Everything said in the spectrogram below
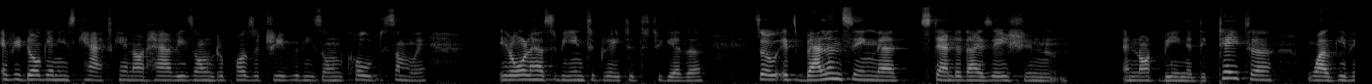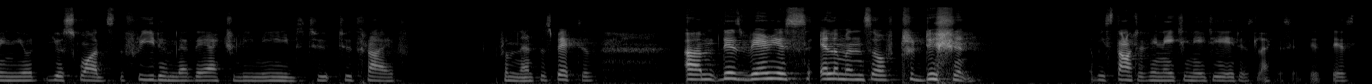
every dog and his cat cannot have his own repository with his own code somewhere. It all has to be integrated together. So it's balancing that standardization and not being a dictator while giving your, your squads the freedom that they actually need to, to thrive from that perspective. Um, there's various elements of tradition. We started in 1888, as like I said, there's, there's,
